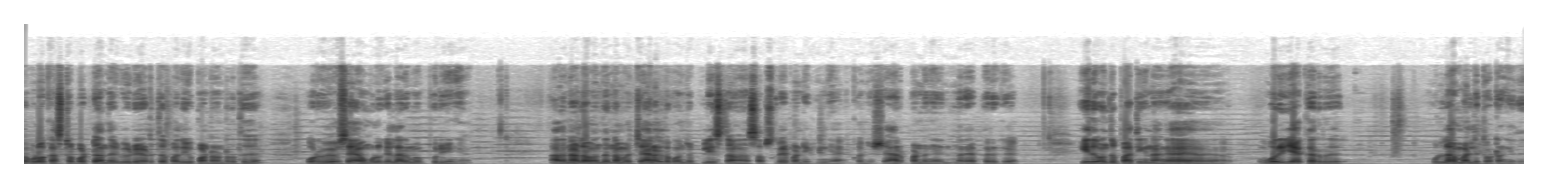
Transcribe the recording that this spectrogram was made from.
எவ்வளோ கஷ்டப்பட்டு அந்த வீடியோ எடுத்து பதிவு பண்ணுறன்றது ஒரு விவசாயம் உங்களுக்கு எல்லாருமே புரியுங்க. அதனால் வந்து நம்ம சேனலில் கொஞ்சம் ப்ளீஸ் தான் சப்ஸ்கிரைப் பண்ணிக்கோங்க. கொஞ்சம் ஷேர் பண்ணுங்கள் நிறைய பேருக்கு. இது வந்து பார்த்திங்கன்னாங்க ஒரு ஏக்கர் உள்ள மல்லி தோட்டம் இது.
